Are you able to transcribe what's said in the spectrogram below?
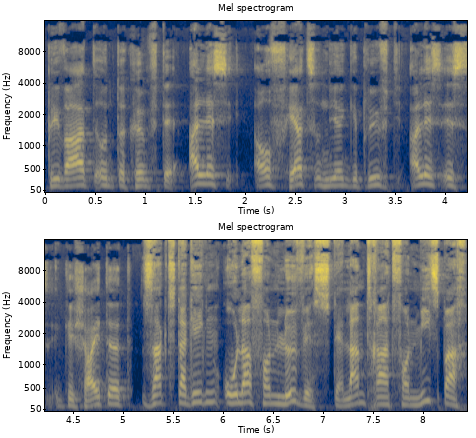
Privatunterkünfte, alles auf Herz und Nieren geprüft, alles ist gescheitert. Sagt dagegen Olaf von Löwis, der Landrat von Miesbach,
